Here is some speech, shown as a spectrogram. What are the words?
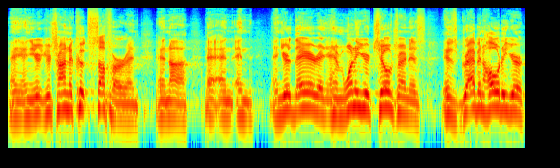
and, you're, you're trying to cook supper and, and, uh, and, and, and you're there and, and one of your children is, is grabbing hold of your,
